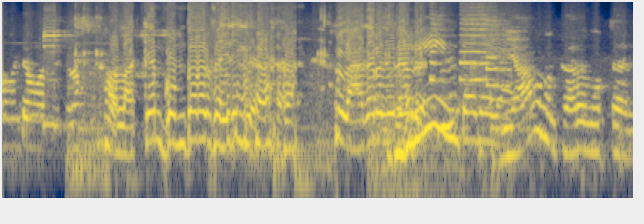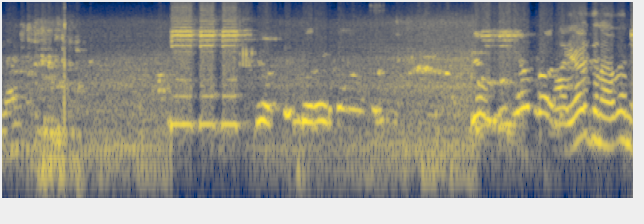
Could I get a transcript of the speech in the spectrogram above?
ಹೊಂಟೆ ಮಾಡ್ಬೇಕು ಅಲ್ಲ ಅಕ್ಕೇನ್ ಗುಮ್ತಾರಲ್ಲ ಸೈಡಿಗೆ ಲಾಗರದಿನ ಯಾವ ಕಾರ ಹೋಗ್ತಾ ಇಲ್ಲ? ಹೇಳ್ತೀನಿ ಅದನ್ನ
